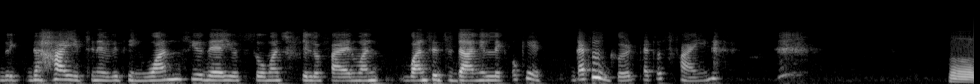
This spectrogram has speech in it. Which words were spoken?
like the heights and everything. Once you're there, you're so much filled of fire. And once once it's done, you're like, okay, that was good, that was fine. hmm.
